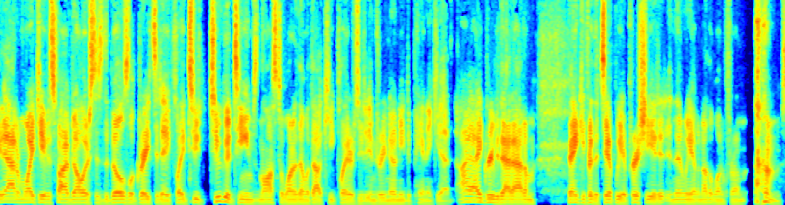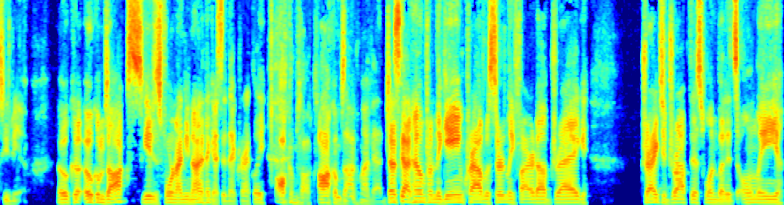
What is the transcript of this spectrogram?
Adam White gave us five dollars. Says the Bills look great today. Played two two good teams and lost to one of them without key players due to injury. No need to panic yet. I, I agree with that, Adam. Thank you for the tip. We appreciate it. And then we have another one from excuse me, Occam's Ox gave us four ninety nine. I think I said that correctly. Occam's Ox. Occam's Ox. My bad. Just got home from the game. Crowd was certainly fired up. Drag, drag to drop this one, but it's only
